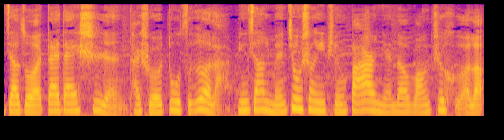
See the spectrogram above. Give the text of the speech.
叫做呆呆诗人，他说肚子饿了，冰箱里面就剩一瓶八二年的王致和了，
